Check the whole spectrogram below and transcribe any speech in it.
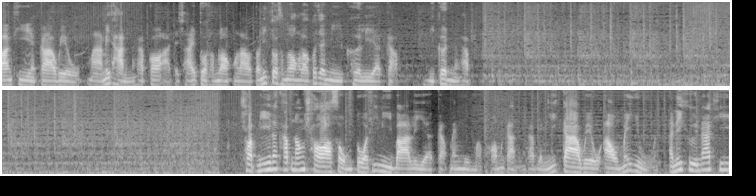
บางทีเนี่ยกราเวลมาไม่ทันนะครับ ก็อาจจะใช้ตัวสำรองของเรา ตอนนี้ตัวสำรองเราก็จะมีเคอร์เรียกับบีเกิลนะครับ ช็อตนี้นะครับน้องชอส่งตัวที่มีบาเรียกับแมงมุมมาพร้อมกันนะครับอย่างนี้กาเวลเอาไม่อยู่ อันนี้คือหน้าที่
